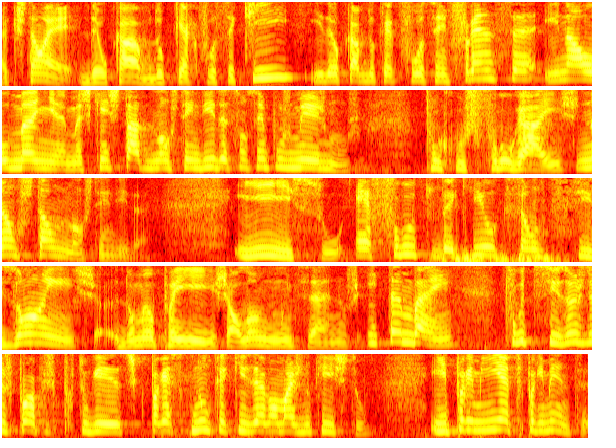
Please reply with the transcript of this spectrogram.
A questão é, deu cabo do que quer que fosse aqui e deu cabo do que quer que fosse em França e na Alemanha, mas quem está de mão estendida são sempre os mesmos, porque os frugais não estão de mão estendida. E isso é fruto daquilo que são decisões do meu país ao longo de muitos anos e também fruto de decisões dos próprios portugueses que parece que nunca quiseram mais do que isto. E para mim é deprimente.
